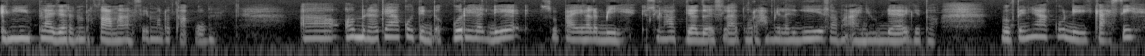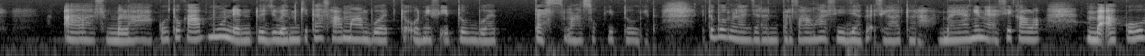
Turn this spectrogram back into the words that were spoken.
ini pelajaran pertama sih menurut aku uh, oh berarti aku ditegur ya dek supaya lebih silat jaga silaturahmi lagi sama Ayuda gitu. Buktinya aku dikasih uh, sebelah aku tuh kamu dan tujuan kita sama buat ke univ itu buat tes masuk itu gitu. Itu pembelajaran pertama sih jaga silaturahmi. Bayangin gak sih kalau mbak aku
